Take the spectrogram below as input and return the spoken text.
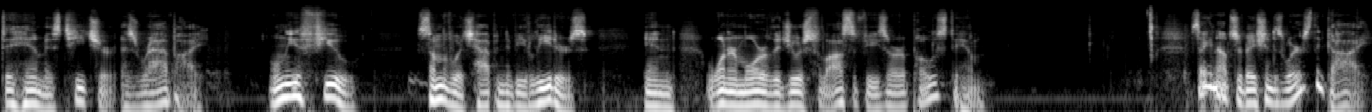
to him as teacher, as rabbi. Only a few, some of which happened to be leaders in one or more of the Jewish philosophies, are opposed to him. Second observation is where's the guy?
